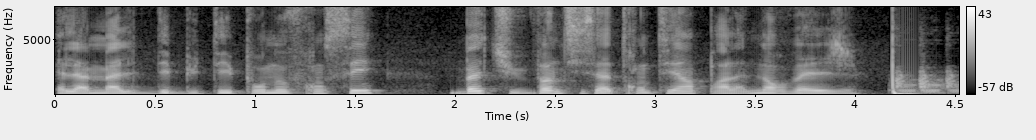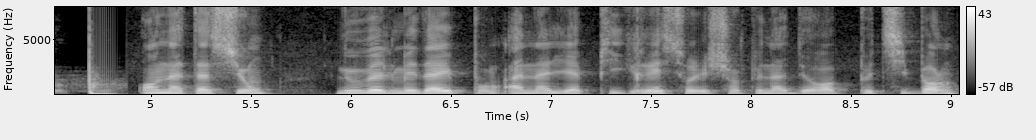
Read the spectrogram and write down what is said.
Elle a mal débuté pour nos Français, battus 26 à 31 par la Norvège. En natation, nouvelle médaille pour Analia Pigré sur les championnats d'Europe petit bain.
